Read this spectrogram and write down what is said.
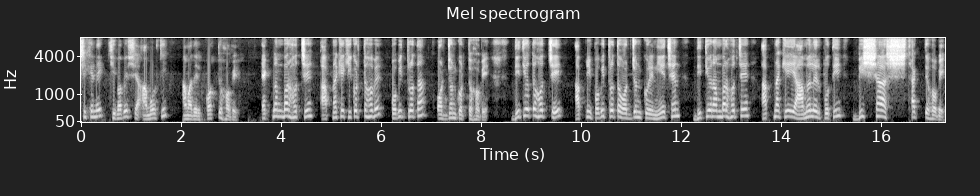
শিখে নেই কীভাবে সে আমলটি আমাদের করতে হবে। এক নম্বর হচ্ছে আপনাকে কি করতে হবে? পবিত্রতা অর্জন করতে হবে। দ্বিতীয়ত হচ্ছে আপনি পবিত্রতা অর্জন করে নিয়েছেন। দ্বিতীয় নাম্বার হচ্ছে, আপনাকে এই আমলের প্রতি বিশ্বাস থাকতে হবে।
